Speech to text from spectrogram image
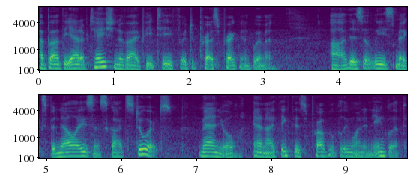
about the adaptation of IPT for depressed pregnant women. Uh, there's at least Meg Spinelli's and Scott Stuart's manual, and I think there's probably one in England.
